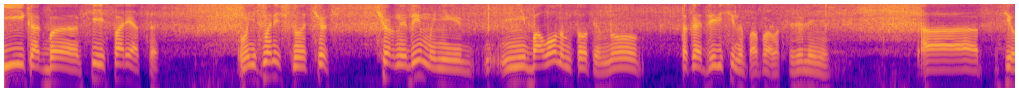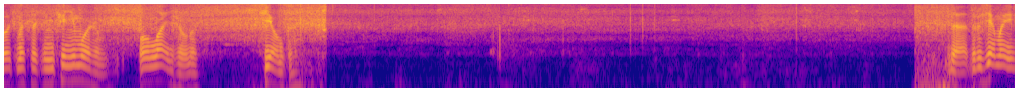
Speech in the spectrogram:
и как бы все испарятся. Вы не смотрите, что чер черный дым мы не, не баллоном топим, но такая древесина попала, к сожалению. А сделать мы, кстати, ничего не можем. Онлайн же у нас съемка. Да, друзья мои,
